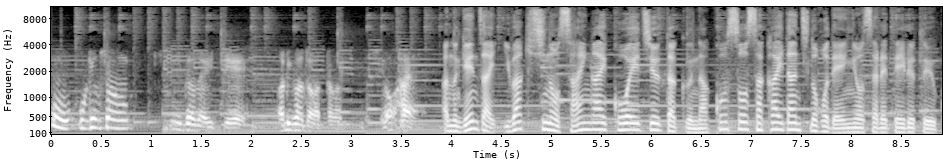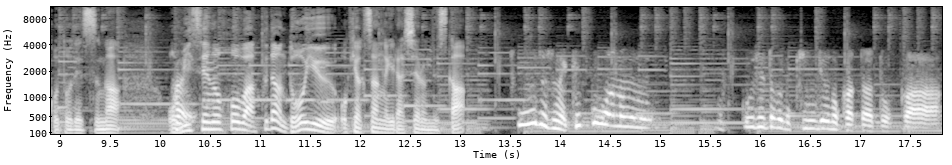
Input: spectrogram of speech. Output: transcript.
お客さん来ていただいてありがたかったですよ。はい。あの現在いわき市の災害公営住宅名こそ境団地の方で営業されているということですがお店の方は普段どういうお客さんがいらっしゃるんですか、そうですね。結構あの復興住宅の近所の方とか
